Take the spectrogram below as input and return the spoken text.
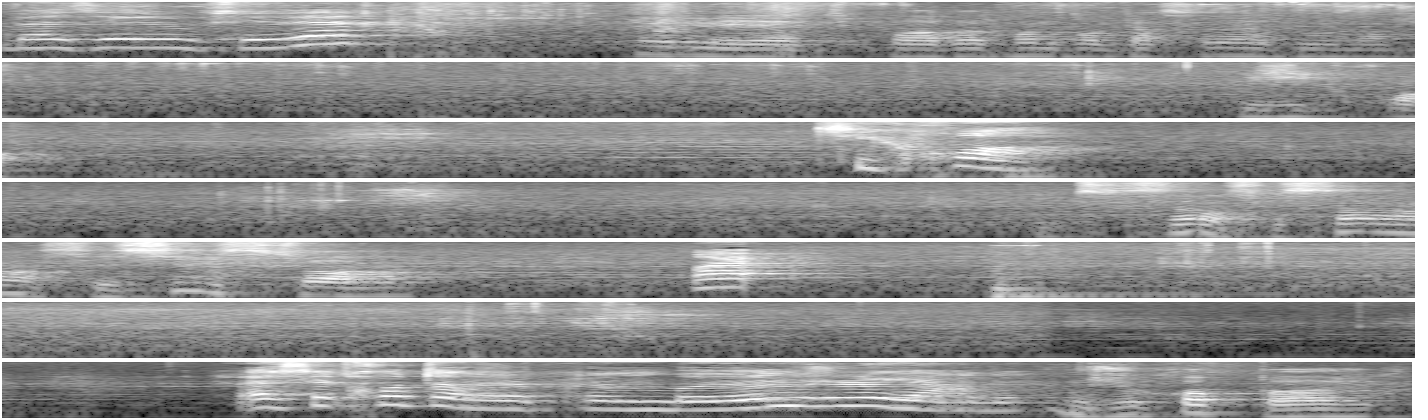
Bah, c'est où c'est vert. Oui, mais euh, tu pourras pas prendre ton personnage, non. J'y crois. T'y crois C'est ça, on fait ça, hein. c'est ici l'histoire. hein. Ouais. Trop tard, j'ai pris un bonhomme, je le garde. Je crois pas, je crois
